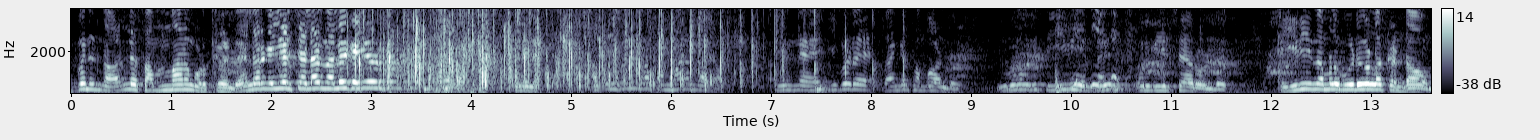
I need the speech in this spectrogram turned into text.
ഇവന് നല്ല സമ്മാനം കൊടുക്കുന്നുണ്ട്. എല്ലാവരും കൈയടിച്ച്? എല്ലാവരും നല്ലൊരു കൈ കൊടുക്കാം ഇല്ലല്ലേ അപ്പൊ ഇവനുള്ള സമ്മാനം എന്താ പിന്നെ ഇവിടെ ഭയങ്കര സംഭവമുണ്ട്. ഇവിടെ ഒരു ടി വി ഉണ്ട് ഒരു വീൽ ചെയർ ഉണ്ട്. ടി വി നമ്മൾ വീടുകളിലൊക്കെ ഉണ്ടാവും.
